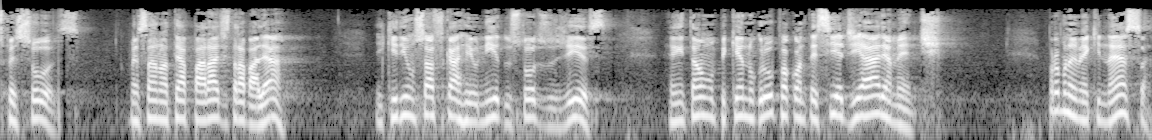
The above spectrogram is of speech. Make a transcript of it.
pessoas começaram até a parar de trabalhar e queriam só ficar reunidos todos os dias. Então, um pequeno grupo acontecia diariamente. O problema é que nessa,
